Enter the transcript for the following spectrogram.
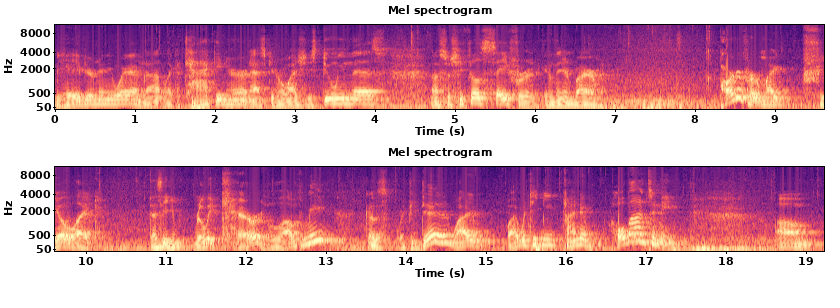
behavior in any way. I'm not like attacking her and asking her why she's doing this. Uh, so she feels safer in the environment part of her might feel like, does he really care and love me? Because if he did, why, why would he be trying to hold on to me? Um,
